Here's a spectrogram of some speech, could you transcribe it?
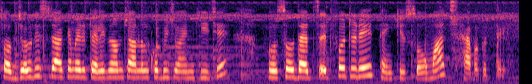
सो आप जल्दी से जाके मेरे टेलीग्राम चैनल को भी ज्वाइन कीजिए। So that's it for today thank you so much have a good day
